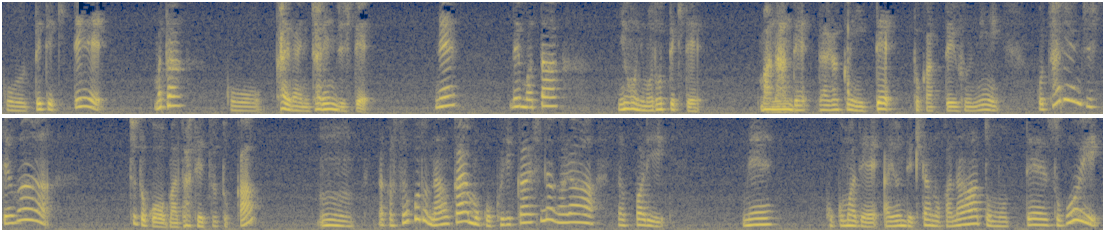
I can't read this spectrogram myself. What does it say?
こう出てきてまたこう海外にチャレンジしてねでまた日本に戻ってきて学んで大学に行ってとかっていう風にこうチャレンジしてはちょっとこう、まあ、挫折とか、うん、なんかそういうことを何回もこう繰り返しながらやっぱりねここまで歩んできたのかなと思ってすごい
